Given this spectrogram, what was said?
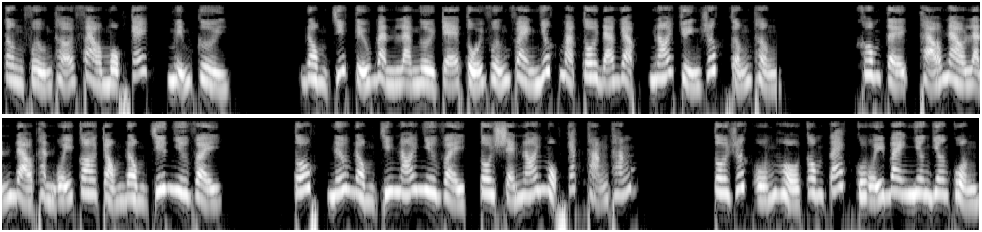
Tần Phượng thở vào một cái, mỉm cười. Đồng chí Tiểu Bành là người trẻ tuổi vững vàng nhất mà tôi đã gặp, nói chuyện rất cẩn thận. Không tệ, thảo nào lãnh đạo thành ủy coi trọng đồng chí như vậy. Tốt, nếu đồng chí nói như vậy, tôi sẽ nói một cách thẳng thắn. Tôi rất ủng hộ công tác của Ủy ban Nhân dân quận.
